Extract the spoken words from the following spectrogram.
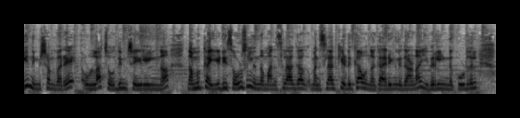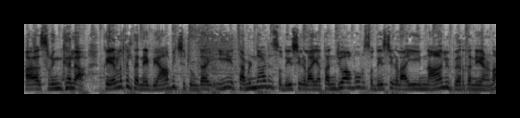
ഈ നിമിഷം വരെ ഉള്ള ചോദ്യം ചെയ്യലിൽ നിന്ന് നമുക്ക് ഇ ഡി സോഴ്സിൽ നിന്ന് മനസ്സിലാകാ മനസ്സിലാക്കിയെടുക്കാവുന്ന കാര്യങ്ങൾ ഇതാണ്. ഇവരിൽ നിന്ന് കൂടുതൽ ശൃംഖല കേരളത്തിൽ തന്നെ വ്യാപിച്ചിട്ടുണ്ട്. ഈ തമിഴ്നാട് സ്വദേശികളായ തഞ്ചാവൂർ സ്വദേശികളായ ഈ നാലു പേർ തന്നെയാണ്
